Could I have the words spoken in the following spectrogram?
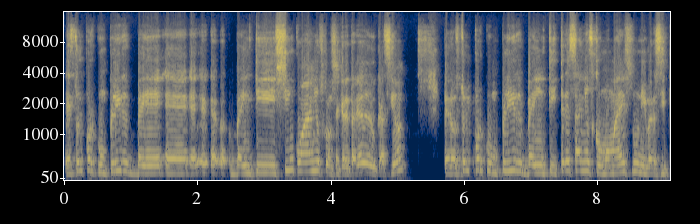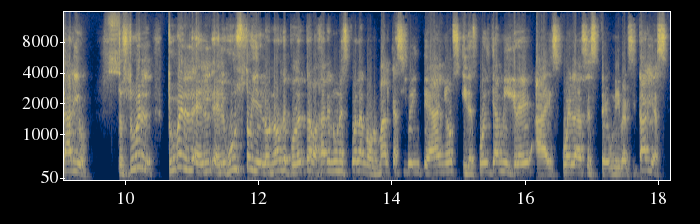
estoy por cumplir 25 años con Secretaría de Educación, pero estoy por cumplir 23 años como maestro universitario. Entonces tuve, tuve el, gusto y el honor de poder trabajar en una escuela normal casi 20 años y después ya migré a escuelas este, universitarias.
